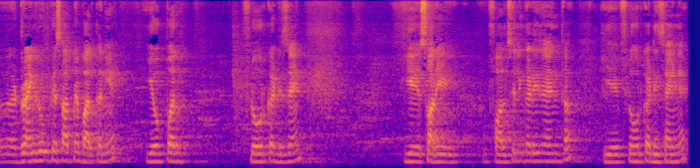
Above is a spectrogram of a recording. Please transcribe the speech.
ड्राइंग रूम के साथ में बालकनी है। ये ऊपर फ्लोर का डिज़ाइन ये सॉरी फॉल सीलिंग का डिज़ाइन था। ये फ्लोर का डिज़ाइन है।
